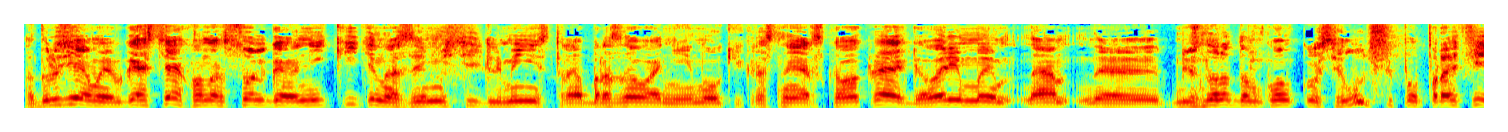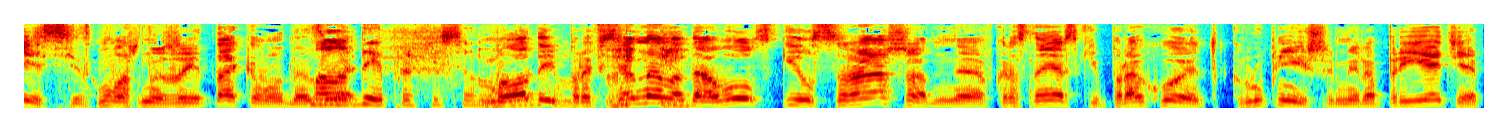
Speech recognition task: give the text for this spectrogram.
А, друзья мои, в гостях у нас Ольга Никитина, заместитель министра образования образования и науки Красноярского края. Говорим мы о э, международном конкурсе «Лучше по профессии». Можно же и так его назвать. Молодые профессионалы. Молодые профессионалы, да. WorldSkills Russia. Э, в Красноярске проходит крупнейшее мероприятие.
